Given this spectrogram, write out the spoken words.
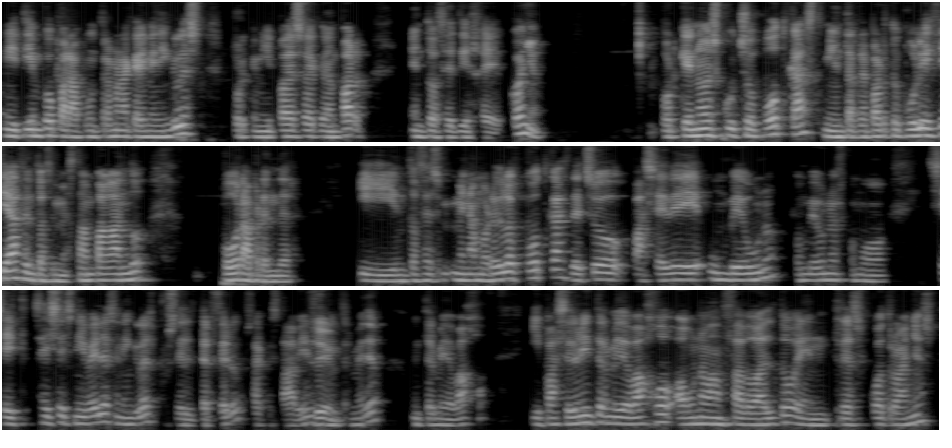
ni tiempo para apuntarme a una academia de inglés porque mi padre se había quedado en paro. Entonces dije, coño, ¿por qué no escucho podcast mientras reparto publicidad? Entonces me están pagando por aprender. Y entonces me enamoré de los podcasts. De hecho, pasé de un B1, un B1 es como 6-6 niveles en inglés, pues el tercero, o sea que estaba bien, un intermedio, un intermedio bajo y pasé de un intermedio bajo a un avanzado alto en 3-4 años,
